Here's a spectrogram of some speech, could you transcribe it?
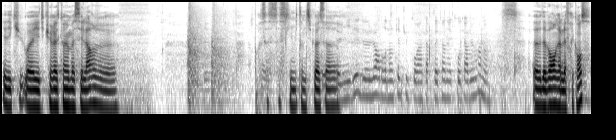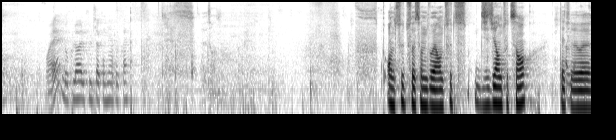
Il y a des ouais, il y a du QRS quand même assez large. euh. Après, ça, ça se limite un petit peu à Tu ça. as une idée de l'ordre dans lequel tu pourrais interpréter un électrocardiogramme? Euh, D'abord, on regarde la fréquence. Ouais, donc là, elle pulse à combien à peu près? En dessous de 60, ouais, en dessous de, déjà en dessous de 100. Peut-être, Ah, ouais,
